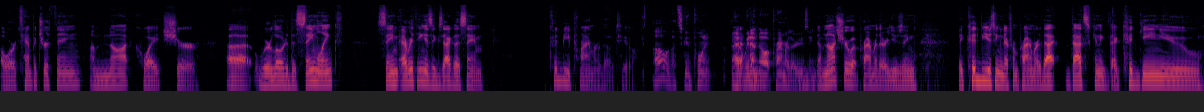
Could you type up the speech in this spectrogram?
or temperature thing. I'm not quite sure. Uh, we're loaded the same length, same everything is exactly the same. Could be primer though too. Oh, that's a good point. Yeah, we don't know what primer they're using. I'm not sure what primer they're using. They could be using a different primer. That that's gonna that could gain you,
